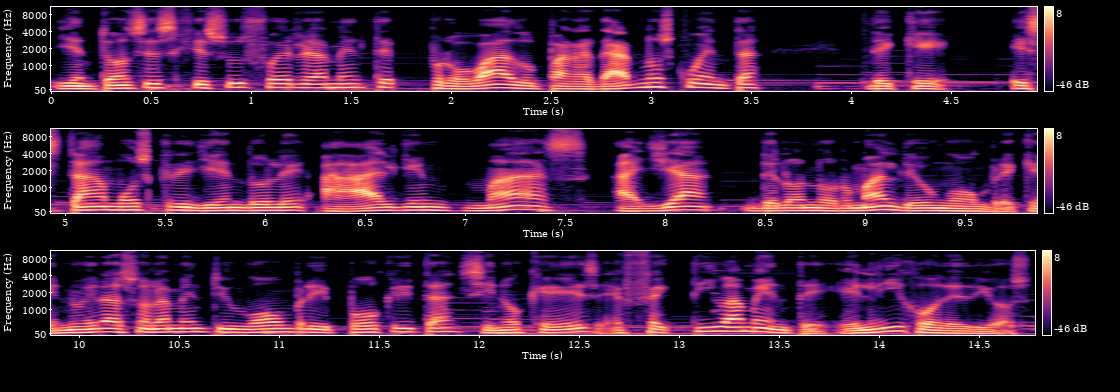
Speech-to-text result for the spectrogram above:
Y entonces Jesús fue realmente probado para darnos cuenta de que estamos creyéndole a alguien más allá de lo normal de un hombre, que no era solamente un hombre hipócrita, sino que es efectivamente el Hijo de Dios.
